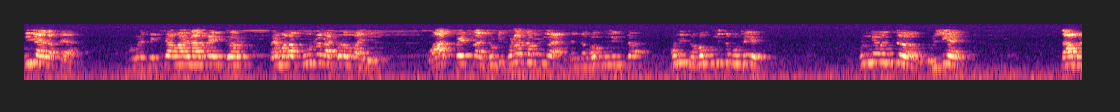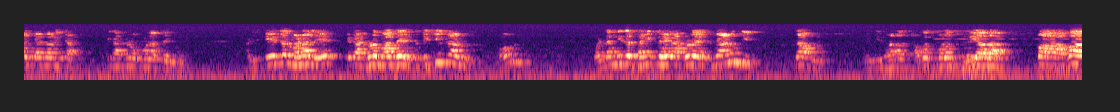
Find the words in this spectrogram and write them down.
मी द्यायला तयार. म्हणे भिक्षा मागणार नाही कर. नाही मला पूर्ण गाठवलं पाहिजे. वाद पेटला. शेवटी कोणाचा मुलगा आहे? नभक मुलींचा अरे नभक मुलीचं मोठे पुण्यवंत ऋषी आहेत. जा म्हणे त्यांना विचार. हे गाठोडं कोणाचं आहे? ते जर म्हणाले एक गाठोडं माझं आहे तर देशील का आणून? हो. वडिलांनी जर सांगितलं हे आठवडं आहे तुम्ही आणून देईल जा म्हणून मी निघाला धावत म्हणत घरी आला. बाबा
